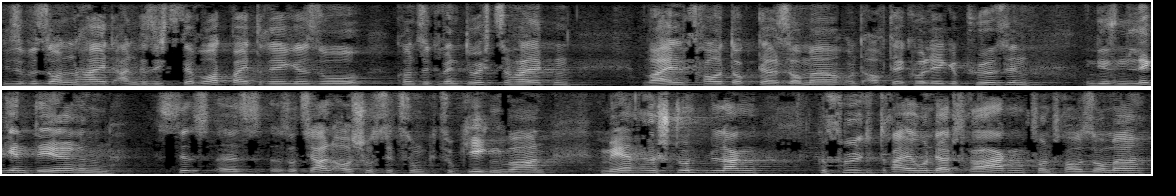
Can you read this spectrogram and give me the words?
diese Besonnenheit angesichts der Wortbeiträge so konsequent durchzuhalten, weil Frau Dr. Sommer und auch der Kollege Pürsün in diesen legendären äh, Sozialausschusssitzungen zugegen waren, mehrere Stunden lang gefühlte 300 Fragen von Frau Sommer,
